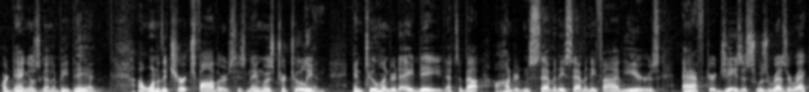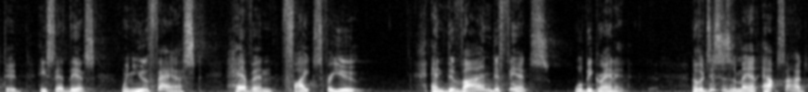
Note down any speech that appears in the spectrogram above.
or Daniel's going to be dead. Uh, one of the church fathers, his name was Tertullian, in 200 AD, that's about 170, 75 years after Jesus was resurrected, he said this When you fast, heaven fights for you, and divine defense will be granted. In other words, this is a man outside,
